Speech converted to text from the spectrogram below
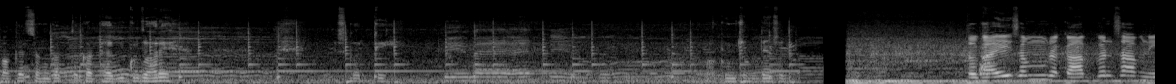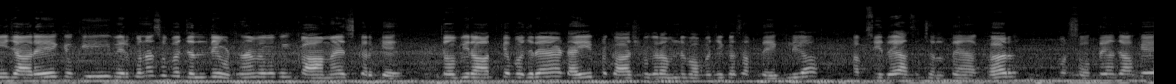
ਬਾਕੀ ਸੰਗਤ ਇਕੱਠ ਹੈਗੀ ਗੁਰਦੁਆਰੇ ਇਸ ਕਰਕੇ बाकी चलते हैं सिद्धा तो गाइस हम रकाबगंज साहब नहीं जा रहे क्योंकि मेरे को ना सुबह जल्दी उठना है मेरे को कोई काम है इस करके तो अभी रात के बज रहे हैं ढाई प्रकाश वगैरह हमने बाबा जी का सब देख लिया अब सीधे यहाँ से चलते हैं घर और सोते हैं जाके,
